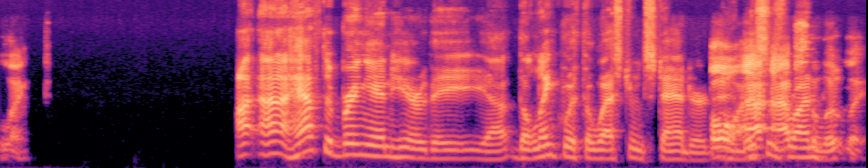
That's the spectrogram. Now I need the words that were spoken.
linked. I, I have to bring in here the uh, the link with the Western Standard. Oh, this a- is absolutely. Run,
